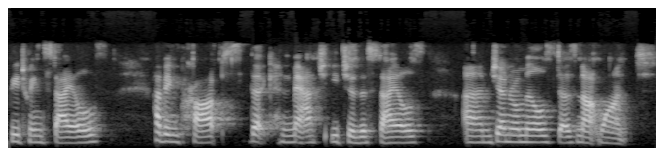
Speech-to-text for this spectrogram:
between styles having props that can match each of the styles. Um, General Mills does not want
